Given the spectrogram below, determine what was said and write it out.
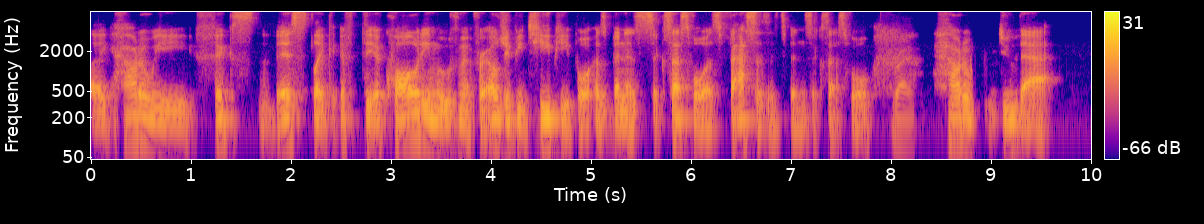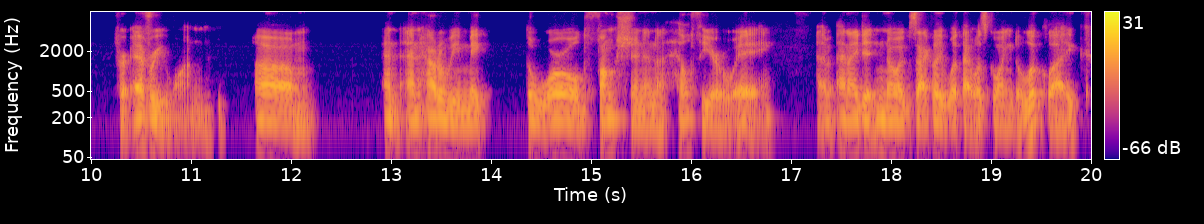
like how do we fix this like if the equality movement for lgbt people has been as successful as fast as it's been successful right how do we do that for everyone um and and how do we make the world function in a healthier way and, and i didn't know exactly what that was going to look like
